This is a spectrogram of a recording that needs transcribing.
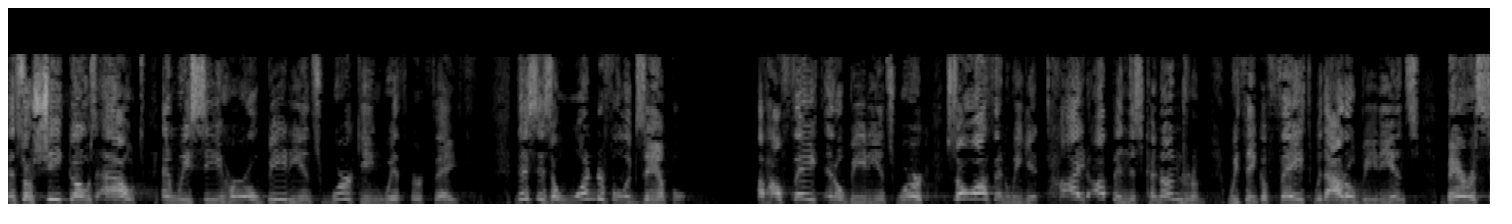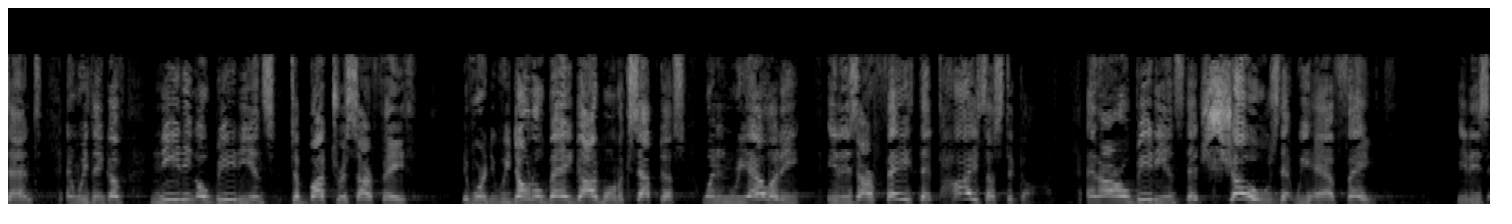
And so she goes out, and we see her obedience working with her faith. This is a wonderful example of how faith and obedience work. So often we get tied up in this conundrum. We think of faith without obedience, bare assent, and we think of needing obedience to buttress our faith. If, if we don't obey, God won't accept us. When in reality, it is our faith that ties us to God and our obedience that shows that we have faith. It is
